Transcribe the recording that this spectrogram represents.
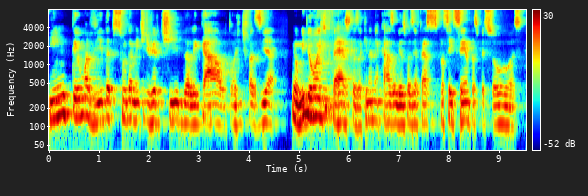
em ter uma vida absurdamente divertida, legal. Então a gente fazia meu, milhões de festas. Aqui na minha casa mesmo fazia festas para 600 pessoas.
